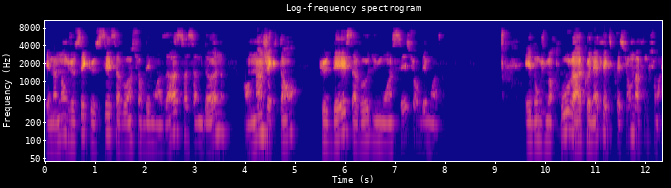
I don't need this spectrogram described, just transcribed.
Et maintenant que je sais que C, ça vaut 1 sur B moins A, ça, ça me donne, en injectant, que D, ça vaut du moins C sur B moins 1. Et donc je me retrouve à connaître l'expression de ma fonction f.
